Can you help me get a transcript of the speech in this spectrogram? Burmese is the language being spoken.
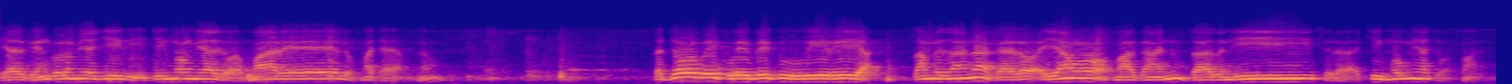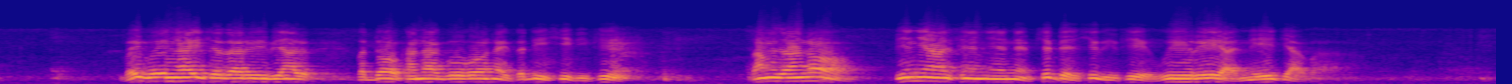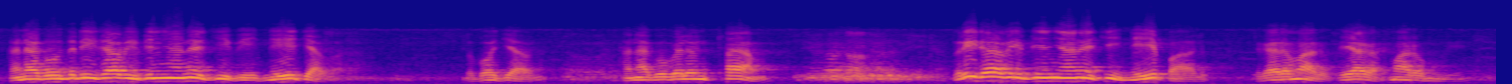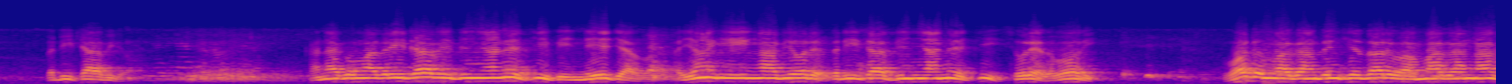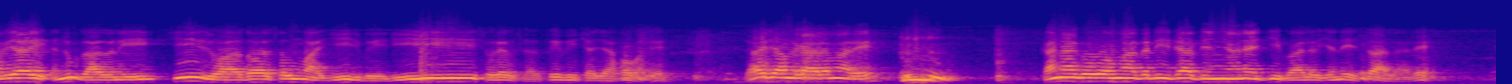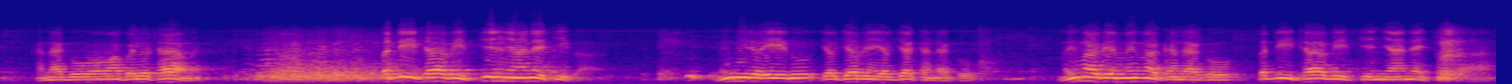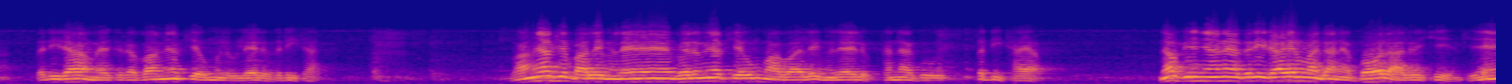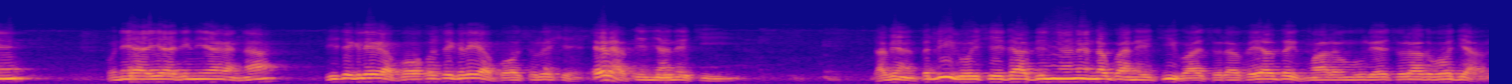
ဘုရားခင်ကိုရမကြီးဒီအချိန်မောင်းများစွာမှာတယ်လို့မှတ်ထားရမယ်နော်တတောဘိက္ခွေဘိက္ခုဝေရေယသမ္ပဇာနာကရောအယံဟောအမှာကာနုသာသနီဆိုတာအချိန်မောင်းများစွာမှာတယ်ဘိက္ခွေငါဤချက်သာတွေပြားတို့တတောခန္ဓာကိုယ်ပေါ်၌တတိရှိသည်ဖြစ်သမ္ပဇာနောပညာရှင်ဉာဏ်နဲ့ဖြစ်ဖြစ်ရှိသည်ဖြစ်ဝေရေယနေကြပါ ခန္ဓာကိုယ်တတိထားပြီးပညာနဲ့ကြည့်ပြီးနေကြပါသဘောကျလားခန္ဓာကိုယ်ဘယ်လိုထားရမလဲတတိထားပြီးပညာနဲ့ကြည့်နေပါလို့တရားဓမ္မတို့ဘုရားကမှားတော်မူတယ်တတိထားပြီးတော့ခန္ဓာကိုယ်မှာတတိထားပြီးပညာနဲ့ကြည့်ပြီးနေကြပါအယံဤငါပြောတဲ့တတိထားပညာနဲ့ကြည့်ဆိုတဲ့သဘောတည်း ဘောဓမာကံသင်္ချေသားတို့ဟာမာကံငါဖျား၏အနုသာသနီကြီးစွာသောဆုံးမကြီးပေသည်ဆိုတဲ့ဥစ္စာသေသေးချာချာဟောပါတယ်။ဒါကြောင့်ဒကာဓမ္မတွေခန္ဓာကိုယ်ပေါ်မှာတတိထပညာနဲ့ကြည့်ပါလို့ယနေ့စလာတယ်။ခန္ဓာကိုယ်ပေါ်မှာဘယ်လိုထားရမလဲ။တတိထားပြီးပညာနဲ့ကြည့်ပါ။မိမိတို့အေကိုယောက်ျားဖြင့်ယောက်ျားခန္ဓာကိုယ် မိမဖြင့်မိမခန္ဓာကိုတတိထားပြီးပညာနဲ့ကြည့်ပါတတိထားမယ်ဆိုတော့ဘာများဖြစ်အောင်မလို့လဲလို့တတိထားဘာများဖြစ်ပါလိမ့်မလဲဘယ်လိုများဖြစ်အောင်မှာပါလိမ့်မလဲလို့ခန္ဓာကိုယ်တတိထားရအောင်နောက်ပညာနဲ့တတိထားရမှတ်တာနဲ့ပေါ်လာလို့ရှိရင်ဖြင့်ဘုနေရာရဒီနေရာကနာဒီစိတ်ကလေးကပေါ်ဟိုစိတ်ကလေးကပေါ်ဆိုလို့ရှိရင်အဲ့ဒါပညာနဲ့ကြည့် ဒါပြန်တတိကိုရှေထားပညာနဲ့နောက်ကနေကြည့်ပါဆိုတော့ဘုရားသိမှာတော်မူတယ်ဆိုတာသဘောကျလားဒ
